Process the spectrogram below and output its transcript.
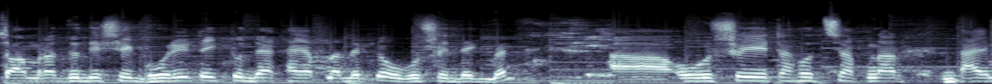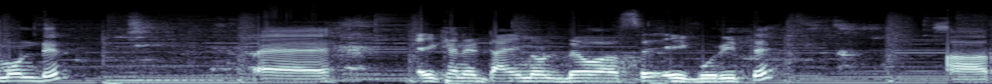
তো আমরা যদি সেই ঘড়িটা একটু দেখাই আপনাদেরকে, অবশ্যই দেখবেন। অবশ্যই এটা হচ্ছে আপনার ডায়মন্ডের এইখানে ডায়মন্ড দেওয়া আছে এই ঘড়িতে। আর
